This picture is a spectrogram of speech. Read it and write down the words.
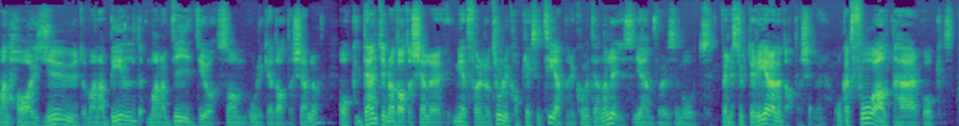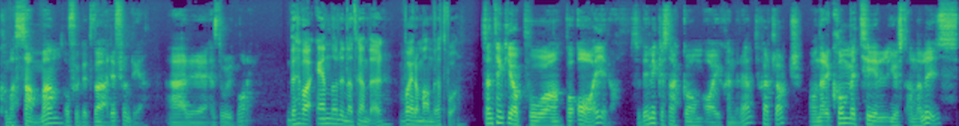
Man har ljud och man har bild och man har video som olika datakällor. Och den typen av datakällor medför en otrolig komplexitet när det kommer till analys i jämförelse mot väldigt strukturerade datakällor. Och att få allt det här och komma samman och få ut ett värde från det är en stor utmaning. Det här var en av dina trender. Vad är de andra två? Sen tänker jag på, på AI. Då. Så det är mycket snack om AI generellt, självklart. Och när det kommer till just analys,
